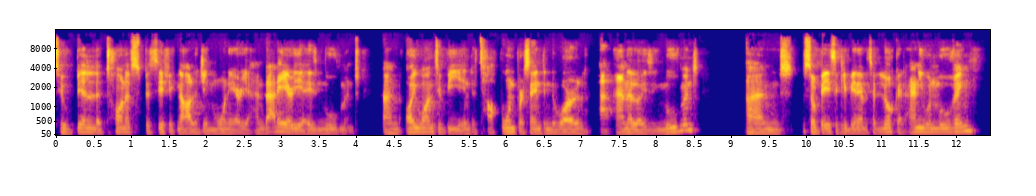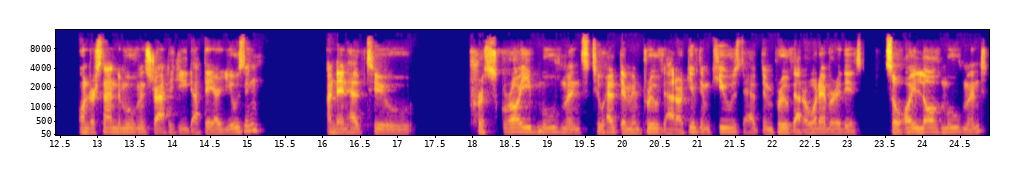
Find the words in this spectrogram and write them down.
to build a ton of specific knowledge in one area. And that area is movement. And I want to be in the top 1% in the world at analyzing movement. And so basically being able to look at anyone moving, understand the movement strategy that they are using, and then help to prescribe movements to help them improve that or give them cues to help them improve that or whatever it is. So I love movement.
